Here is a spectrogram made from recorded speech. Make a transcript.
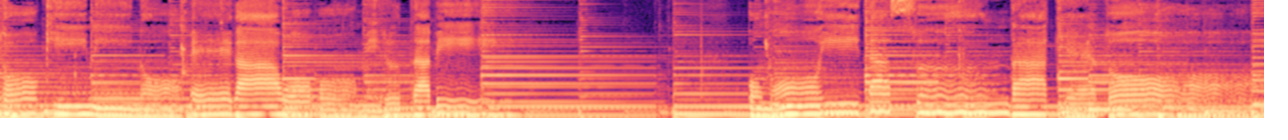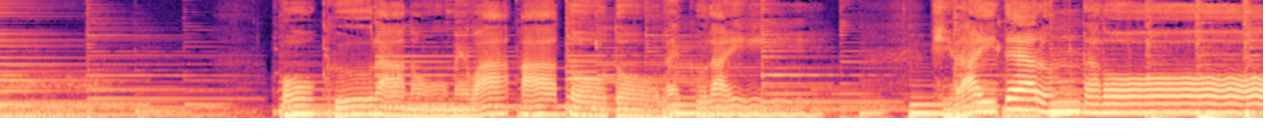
と君の笑顔を見るたび思い出すんだけど僕らの目はあとどれくらい開いてるんだろう。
